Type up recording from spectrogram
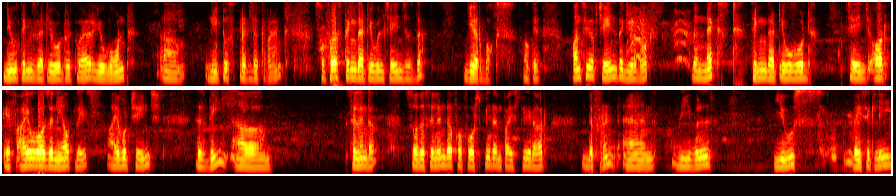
new things that you would require you won't um, need to split the crank. So first thing that you will change is the gearbox okay? Once you have changed the gearbox the next thing that you would change or if I was in your place I would change is the uh, cylinder. So the cylinder for 4 speed and 5 speed are different and we will use basically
